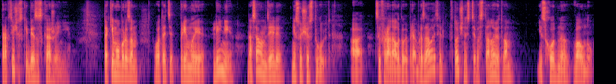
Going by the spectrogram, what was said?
практически без искажений. Таким образом, вот эти прямые линии на самом деле не существуют, а цифроаналоговый преобразователь в точности восстановит вам исходную волну.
